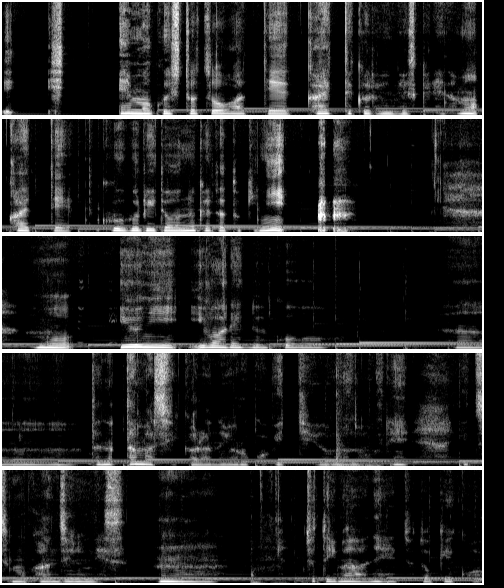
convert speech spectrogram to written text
えー、演目一つ終わって帰ってくるんですけれども帰ってくぐり戸を抜けた時に もう言うに言われぬこううん魂からの喜びっていうものをねいつも感じるんです。うん。ちょっと今はね、ちょっと結構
